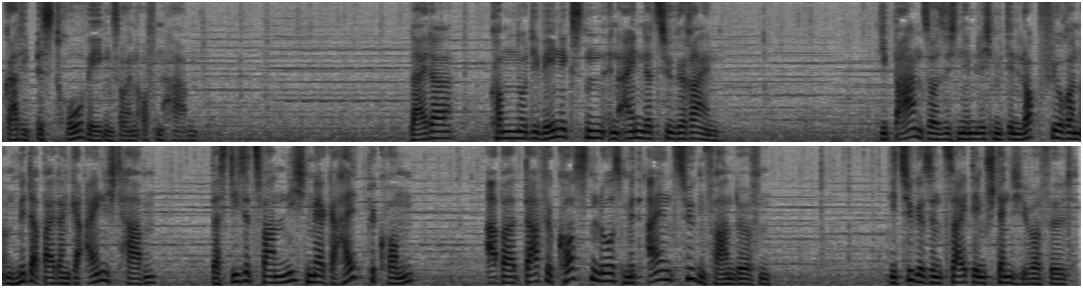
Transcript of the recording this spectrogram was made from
Sogar die Bistrowegen sollen offen haben. Leider kommen nur die wenigsten in einen der Züge rein. Die Bahn soll sich nämlich mit den Lokführern und Mitarbeitern geeinigt haben, dass diese zwar nicht mehr Gehalt bekommen, aber dafür kostenlos mit allen Zügen fahren dürfen. Die Züge sind seitdem ständig überfüllt.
